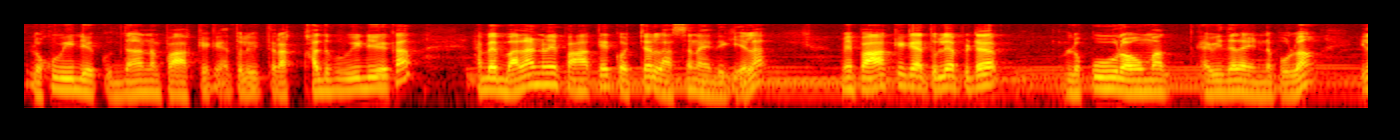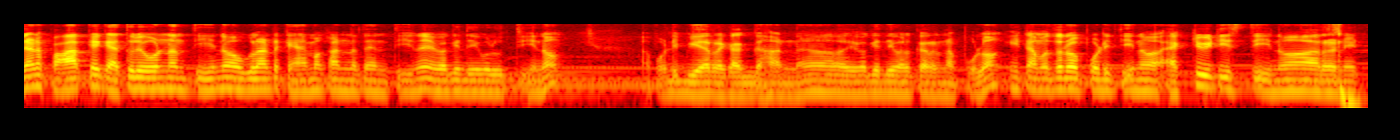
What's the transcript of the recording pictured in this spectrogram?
ලොකු වීඩියක් උද්දාන්න පාක එක ඇතුළ විතරක් හදපු වීඩිය එක හැබැයි බලන්න මේ පාකය කොච්චර ලස්සනයිද කියලා. මේ පාක එක ඇතුළේ අපිට ලොකු රවුමක් ඇවිදලා එන්න පුළුවන්. ඉලාට පාක එක ඇතුළේ ඔන්නන් තියෙන ඔගලන්ට කෑම කන්න තැන් තියෙන ඒ වගේ දේවලුත් තියෙනවා. පොඩි බියර් එකක් ගහන්න ඒ වගේ දේවල් කරන්න පුළුවන්. ඊට අමතරව පොඩි තියෙනවා ඇක්ටිවිටිස් තියෙනවා අර නෙට්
